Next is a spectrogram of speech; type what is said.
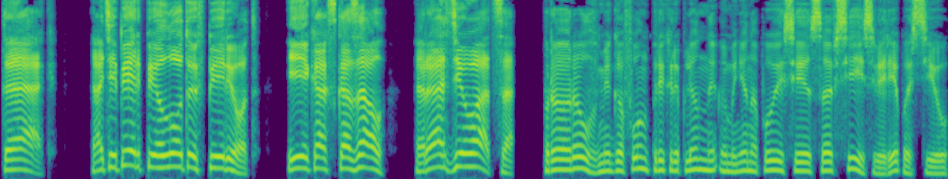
Так, а теперь пилоты вперед! И, как сказал, раздеваться! проорал в мегафон, прикрепленный у меня на поясе со всей свирепостью,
